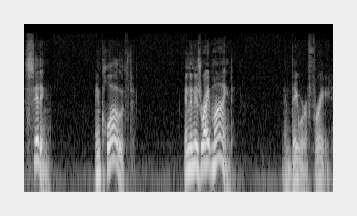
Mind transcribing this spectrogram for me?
sitting and clothed and in his right mind. And they were afraid.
